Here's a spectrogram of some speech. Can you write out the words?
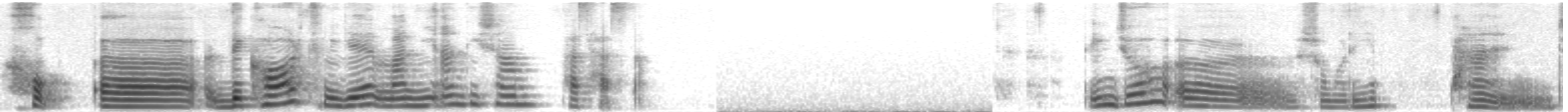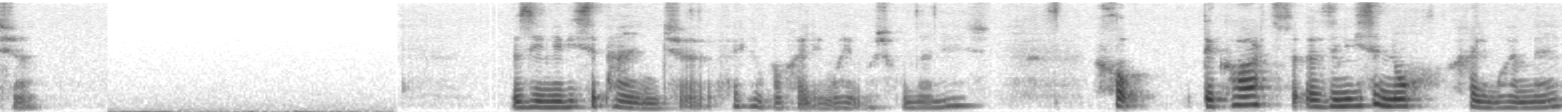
خب دکارت میگه من می اندیشم پس هستم. اینجا شماره پنج. زینویس پنج. فکر می‌کنم خیلی مهم باشه خوندنش. خب دکارت زینویس نه خیلی مهمه.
